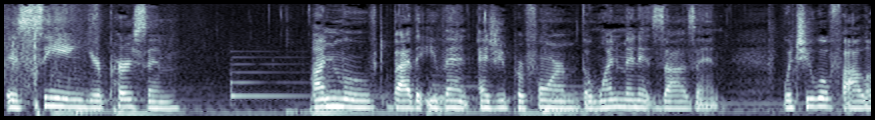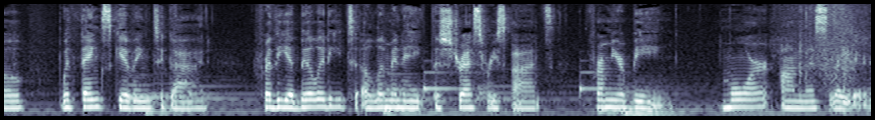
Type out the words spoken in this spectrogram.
is seeing your person unmoved by the event as you perform the one minute zazen, which you will follow with thanksgiving to God for the ability to eliminate the stress response from your being. More on this later.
